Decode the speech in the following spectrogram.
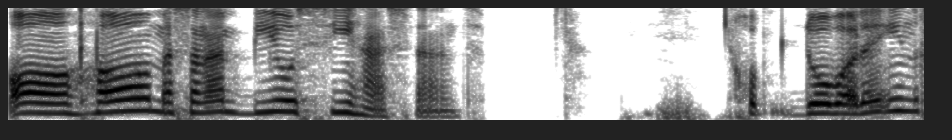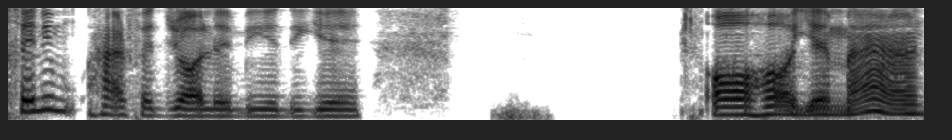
آها مثلا بی و سی هستند. خب دوباره این خیلی حرف جالبیه دیگه. آهای من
